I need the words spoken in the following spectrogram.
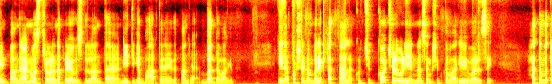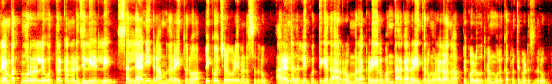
ಏನಪ್ಪ ಅಂದರೆ ಅಣ್ವಸ್ತ್ರಗಳನ್ನು ಪ್ರಯೋಗಿಸೋದಿಲ್ಲ ಅಂತ ನೀತಿಗೆ ಭಾರತ ಏನಾಗಿದೆಪ್ಪ ಅಂದರೆ ಬದ್ಧವಾಗಿದೆ. ಇನ್ನು ಕ್ವಶನ್ ನಂಬರ್ ಇಪ್ಪತ್ನಾಲ್ಕು. ಚಿಪ್ಕೋ ಚಳುವಳಿಯನ್ನು ಸಂಕ್ಷಿಪ್ತವಾಗಿ ವಿವರಿಸಿ. ಹತ್ತೊಂಬತ್ತು ನೂರ ಎಂಬತ್ತ್ಮೂರರಲ್ಲಿ ಉತ್ತರ ಕನ್ನಡ ಜಿಲ್ಲೆಯಲ್ಲಿ ಸಲ್ಯಾನಿ ಗ್ರಾಮದ ರೈತರು ಅಪ್ಪಿಕೋ ಚಳವಳಿ ನಡೆಸಿದ್ರು. ಅರಣ್ಯದಲ್ಲಿ ಗುತ್ತಿಗೆದಾರರು ಮರ ಕಡಿಯಲು ಬಂದಾಗ ರೈತರು ಮರಗಳನ್ನು ಅಪ್ಪಿಕೊಳ್ಳುವುದರ ಮೂಲಕ ಪ್ರತಿಭಟಿಸಿದರು.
